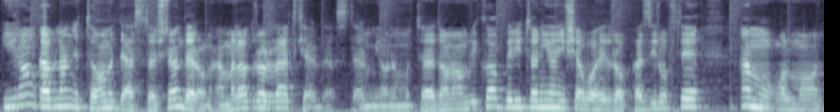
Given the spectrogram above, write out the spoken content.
ایران قبلا اتهام دست داشتن در آن حملات را رد کرده است. در میان متحدان آمریکا بریتانیا این شواهد را پذیرفته اما آلمان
